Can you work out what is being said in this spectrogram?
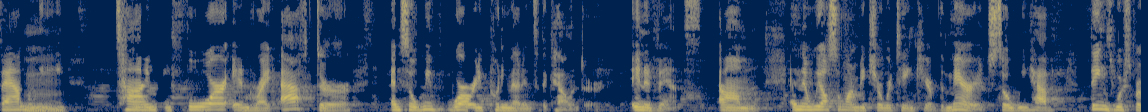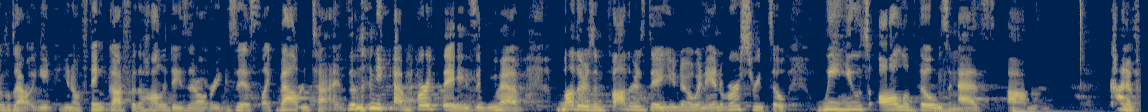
family mm. time before and right after. And so we we're already putting that into the calendar in advance. Um, and then we also want to make sure we're taking care of the marriage. So we have things were sprinkled out. You, you know, thank God for the holidays that already exist, like Valentine's, and then you have birthdays, and you have Mother's and Father's Day, you know, and anniversary. So we use all of those mm-hmm. as um, kind of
